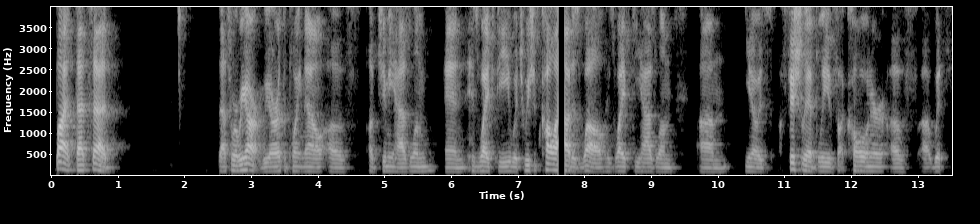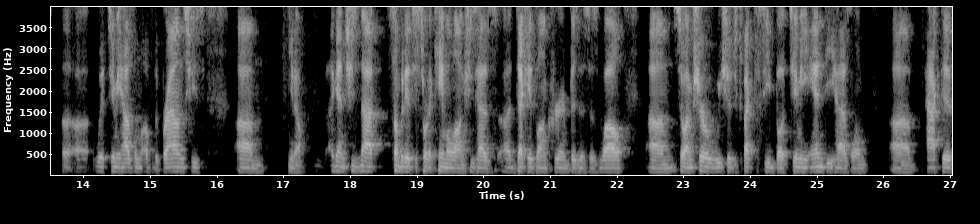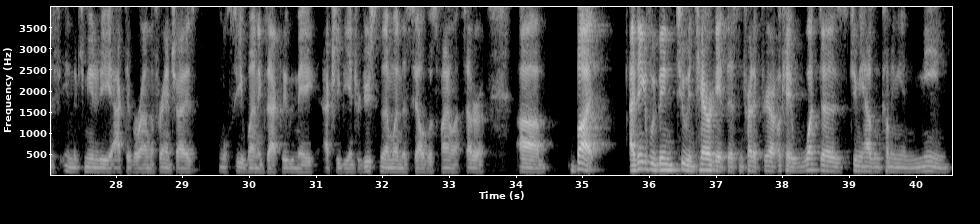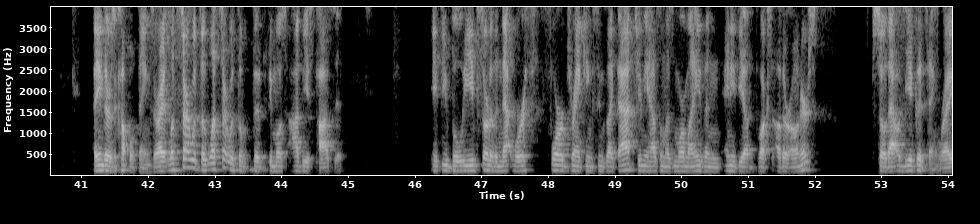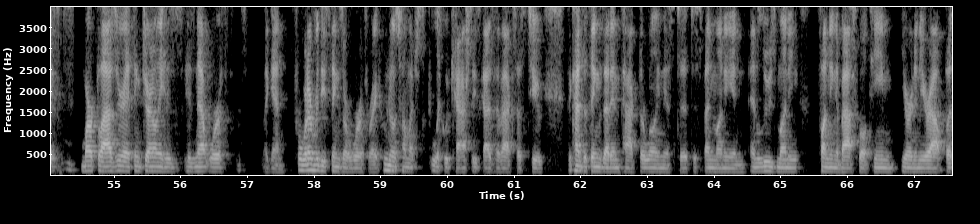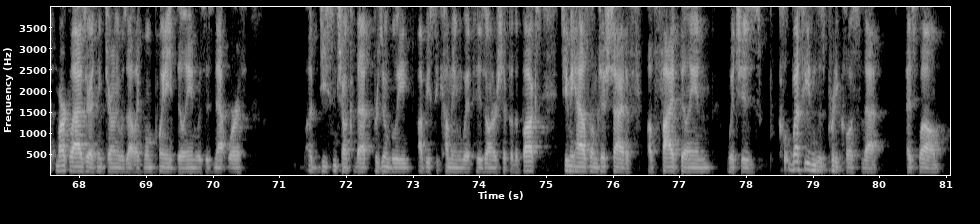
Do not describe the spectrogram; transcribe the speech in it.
But that said, that's where we are. We are at the point now of of Jimmy Haslam and his wife Dee, which we should call out as well. His wife Dee Haslam, um, you know, is officially, I believe, a co-owner of uh, with uh, uh, with Jimmy Haslam of the Browns. She's, um, you know, again, she's not somebody that just sort of came along. She has a decades long career in business as well. Um, so I'm sure we should expect to see both Jimmy and Dee Haslam uh, active in the community, active around the franchise we'll see when exactly we may actually be introduced to them when the sale goes final, et cetera. Um, but I think if we've been to interrogate this and try to figure out, okay, what does Jimmy Haslam coming in mean? I think there's a couple things. All right, let's start with the let's start with the, the, the most obvious positive. If you believe sort of the net worth, Forbes rankings, things like that, Jimmy Haslam has more money than any of the Bucks other owners. So that would be a good thing, right? Marc Lasry, I think generally his his net worth again for whatever these things are worth right? Who knows how much liquid cash these guys have access to the kinds of things that impact their willingness to, to spend money and, and lose money funding a basketball team year in and year out. But Marc Lasry i think generally was at like 1.8 billion was his net worth. A decent chunk of that presumably obviously coming with his ownership of the bucks. Jimmy haslam just shy of, of 5 billion which is wes edens is pretty close to that as well.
